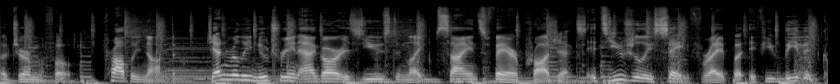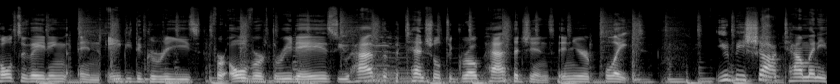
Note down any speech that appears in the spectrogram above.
a germaphobe. Probably not though. Generally, nutrient agar is used in like science fair projects. It's usually safe, right? But if you leave it cultivating in 80 degrees for over three days, you have the potential to grow pathogens in your plate. You'd be shocked how many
